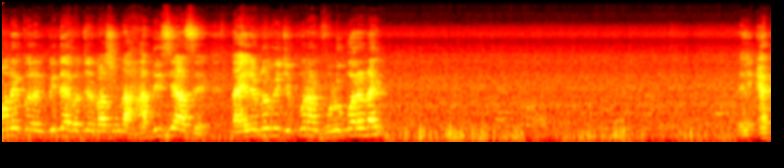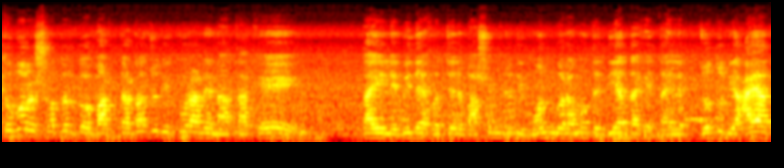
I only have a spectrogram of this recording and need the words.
মনে করেন বিদায় হজ্জের ভাষণটা হাদিসে আছে তাইলে নবীজি কোরআন ফলো করে নাই। এত বড় সতর্ক বার্তাটা যদি কোরআনে না থাকে তাইলে বিদায় হজ্জের বাসন যদি মন গড়া মতে দিয়া থাকে, তাইলে যতটি আয়াত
